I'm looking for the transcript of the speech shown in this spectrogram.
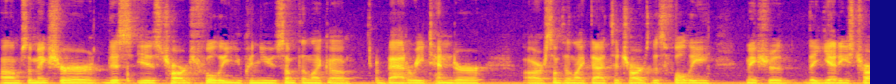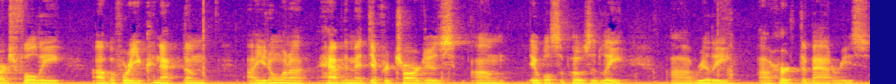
Um, so make sure this is charged fully. You can use something like a, a, battery tender or something like that to charge this fully. Make sure the Yeti's charged fully uh, before you connect them. Uh, you don't want to have them at different charges. Um, it will supposedly uh, really uh, hurt the batteries.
